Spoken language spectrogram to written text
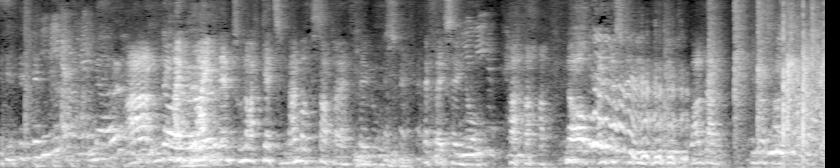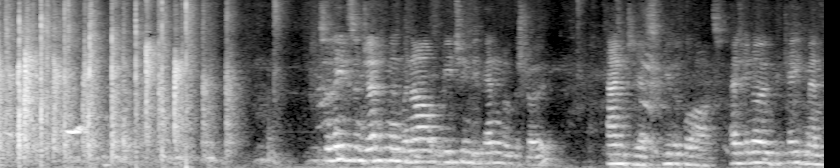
Ah, no. I bribe them to not get mammoth supper if they lose, if they say no. no, I'm just kidding. You well done. You was awesome. So, ladies and gentlemen, we're now reaching the end of the show. And yes, beautiful art. As you know, the cavemen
